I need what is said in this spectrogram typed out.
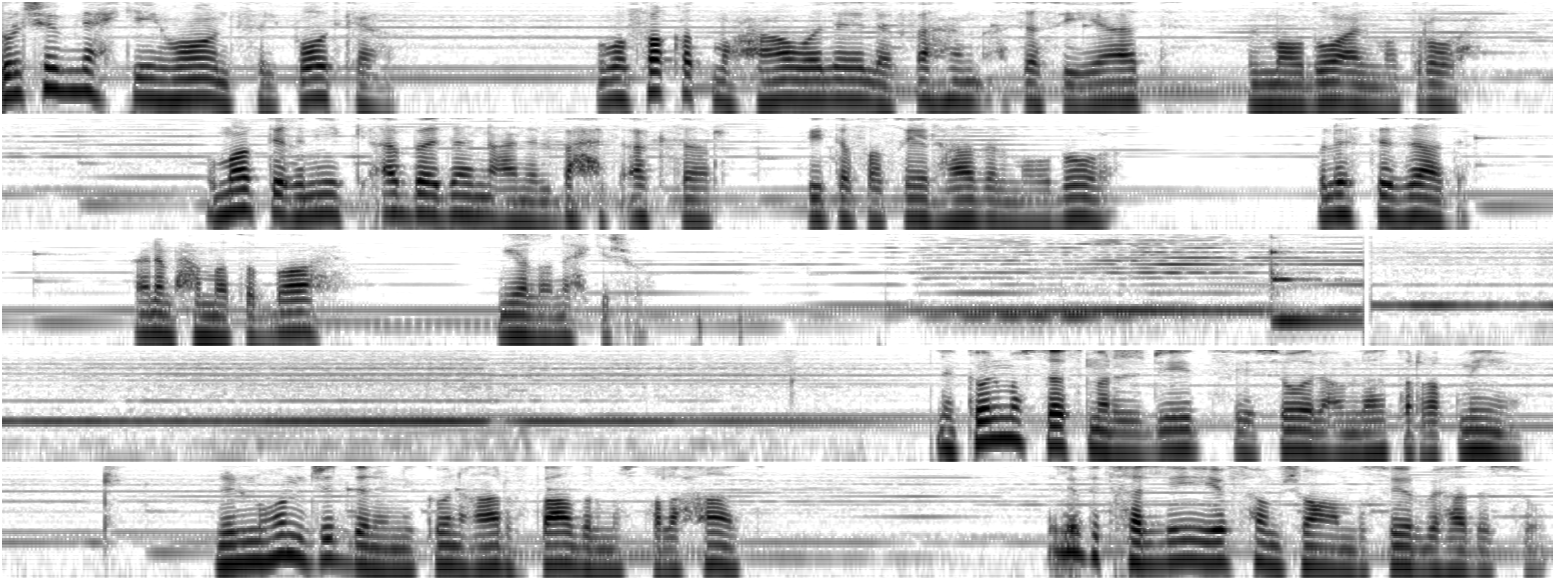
كل شي بنحكيه هون في البودكاست هو فقط محاولة لفهم أساسيات الموضوع المطروح وما بتغنيك أبدا عن البحث أكثر في تفاصيل هذا الموضوع والاستزادة. أنا محمد صباح يلا نحكي شوي. لكل مستثمر جديد في سوق العملات الرقمية. من المهم جدا أن يكون عارف بعض المصطلحات اللي بتخليه يفهم شو عم بصير بهذا السوق.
